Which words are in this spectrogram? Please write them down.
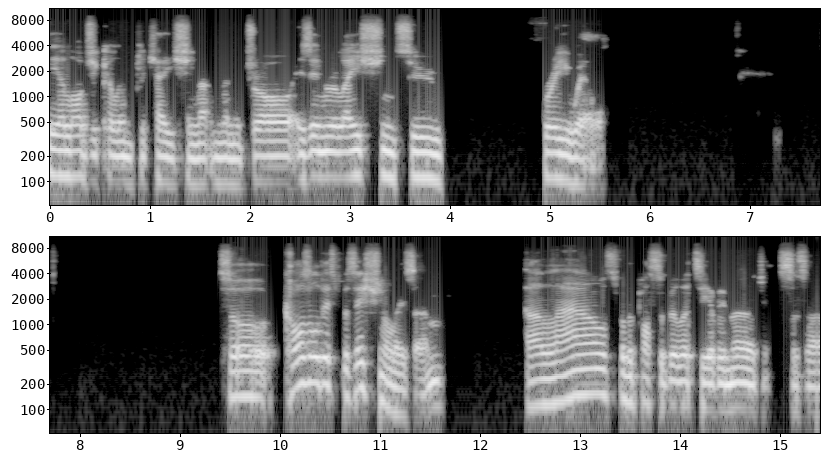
theological implication that I'm going to draw is in relation to free will. So, causal dispositionalism allows for the possibility of emergence, as I,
